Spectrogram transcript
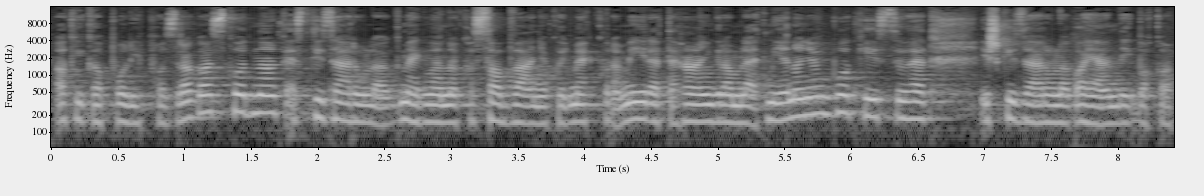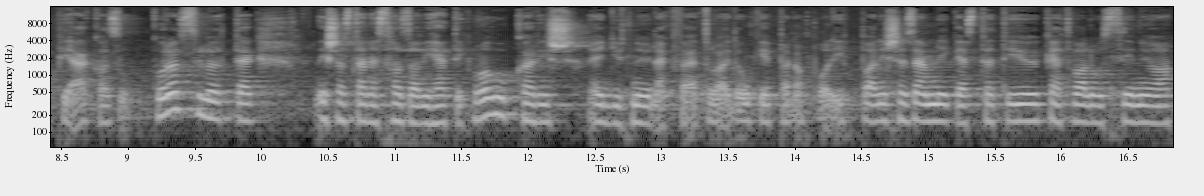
akik a poliphoz ragaszkodnak. Ezt kizárólag megvannak a szabványok, hogy mekkora mérete, hány gram lehet, milyen anyagból készülhet, és kizárólag ajándékba kapják azok koraszülöttek és aztán ezt hazavihetik magukkal is, együtt nőnek fel tulajdonképpen a polippal, és ez emlékezteti őket valószínű a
